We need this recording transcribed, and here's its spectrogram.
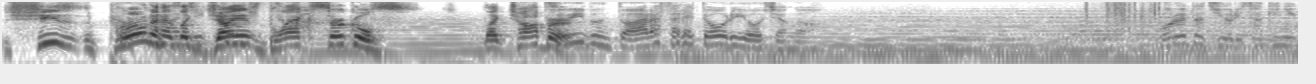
She's Perona has like giant black circles like Chopper. 随分と荒らされておるようじゃが 俺たちより先に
